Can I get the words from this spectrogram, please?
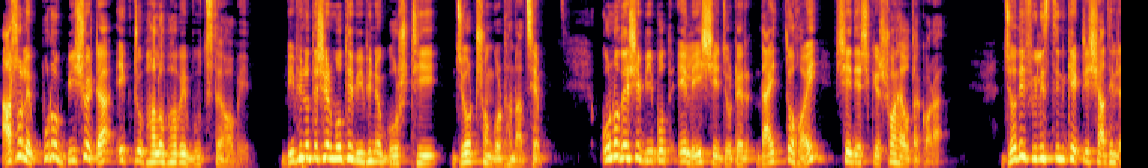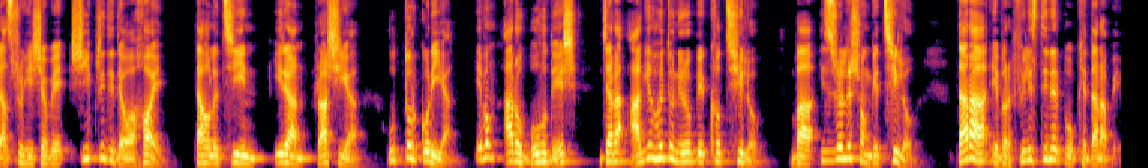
আসলে পুরো বিষয়টা একটু ভালোভাবে বুঝতে হবে। বিভিন্ন দেশের মধ্যে বিভিন্ন গোষ্ঠী, জোট সংগঠন আছে। কোনো দেশে বিপদ এলেই সে জোটের দায়িত্ব হয় সেই দেশকে সহায়তা করা। যদি ফিলিস্তিনকে একটি স্বাধীন রাষ্ট্র হিসেবে স্বীকৃতি দেওয়া হয়, তাহলে চীন, ইরান, রাশিয়া, উত্তর কোরিয়া এবং আরও বহু দেশ যারা আগে হয়তো নিরপেক্ষ ছিল বা ইসরায়েলের সঙ্গে ছিল, তারা এবার ফিলিস্তিনের পক্ষে দাঁড়াবে।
